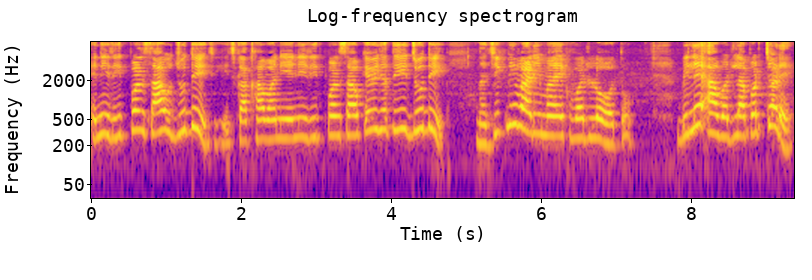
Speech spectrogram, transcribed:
એની રીત પણ સાવ જુદી જ. હિંચકા ખાવાની એની રીત પણ સાવ કેવી જ હતી જુદી. નજીકની વાડીમાં એક વડલો હતો. બિલે આ વડલા પર ચડે.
